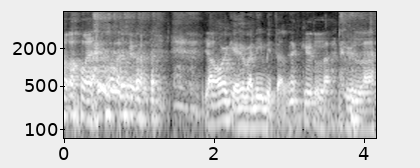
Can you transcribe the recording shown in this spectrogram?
ole, ole hyvä. Ja oikein hyvä nimi tälle. Kyllä, kyllä.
